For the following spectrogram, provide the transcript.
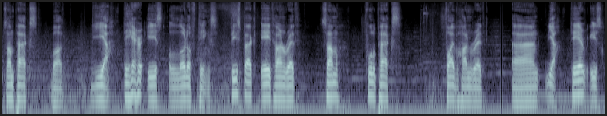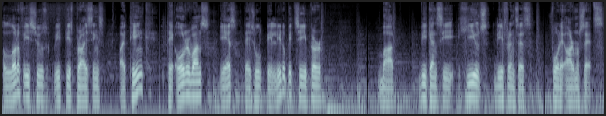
some packs, but yeah, there is a lot of things. This pack 800, some full packs 500, and yeah, there is a lot of issues with these pricings. I think the older ones, yes, they should be a little bit cheaper, but we can see huge differences for the armor sets.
